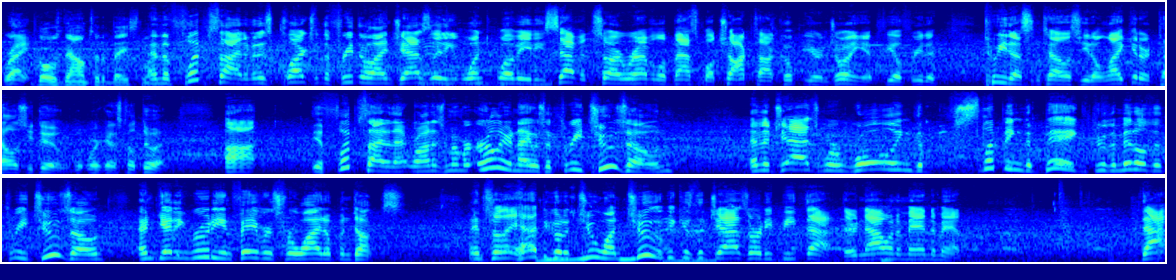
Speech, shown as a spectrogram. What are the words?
Right. goes down to the baseline. And the flip side of it is Clarke's at the free throw line, Jazz leading at 112.87. Sorry, we're having a little basketball chalk talk. Hope you're enjoying it. Feel free to tweet us and tell us you don't like it or tell us you do, but we're going to still do it. Uh, the flip side of that, Ron, is remember earlier tonight was a 3 2 zone, and the Jazz were rolling the, slipping the big through the middle of the 3 2 zone and getting Rudy in Favors for wide open dunks. And so they had to go to 2 1 2 because the Jazz already beat that. They're now in a man to man. That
